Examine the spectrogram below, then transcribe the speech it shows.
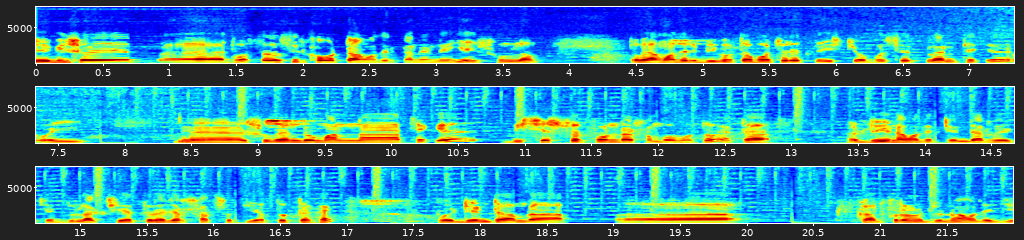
এ বিষয়ে ধস্তাধস্তির খবরটা আমাদের কানে নেই এই শুনলাম। তবে আমাদের বিগত বছরের তেইশ চব্বিশের প্ল্যান থেকে ওই শুভেন্দু মান্না থেকে বিশ্বেশ্বর পণ্ডা সম্ভবত একটা ড্রেন আমাদের টেন্ডার হয়েছে দু লাখ ছিয়াত্তর হাজার সাতশো তিয়াত্তর টাকায়। ওই ড্রেনটা আমরা কাজ করানোর জন্য আমাদের যে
